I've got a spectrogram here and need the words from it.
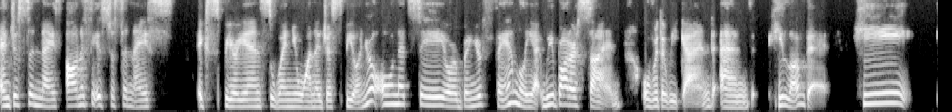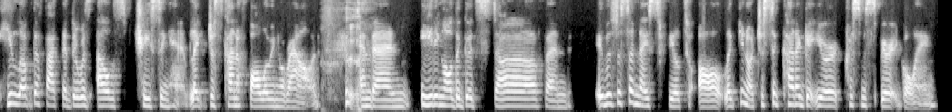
And just a nice, honestly, it's just a nice experience when you want to just be on your own, let's say, or bring your family. We brought our son over the weekend and he loved it. He he loved the fact that there was elves chasing him, like just kind of following around and then eating all the good stuff. And it was just a nice feel to all, like, you know, just to kind of get your Christmas spirit going.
